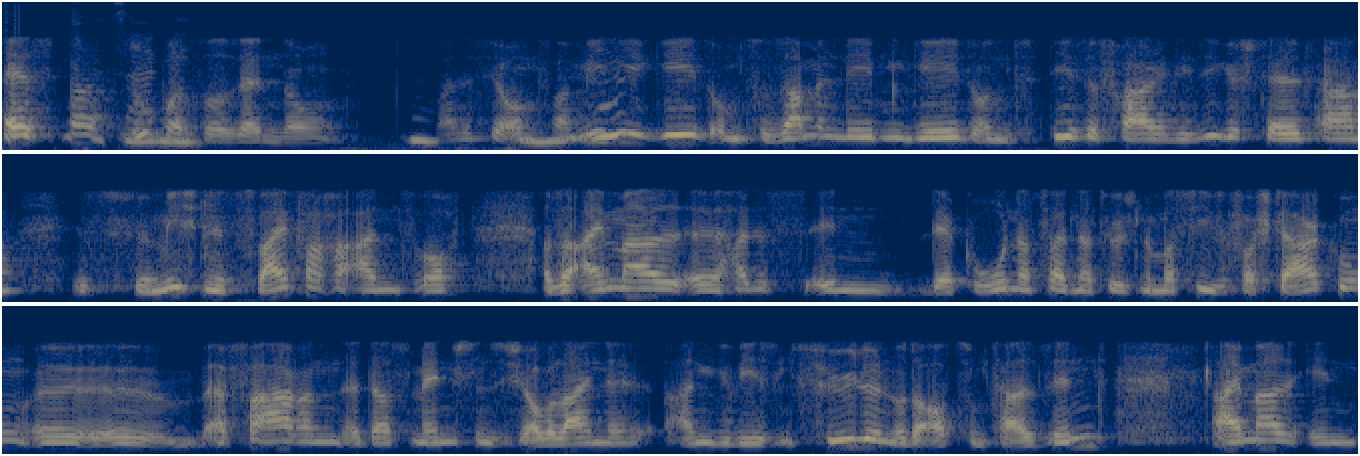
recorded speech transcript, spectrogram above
Es passt super zur Sendung, mhm. weil es ja um mhm. Familie geht, um Zusammenleben geht und diese Frage, die Sie gestellt haben, ist für mich eine zweifache Antwort. Also einmal äh, hat es in der Corona-Zeit natürlich eine massive Verstärkung äh, äh erfahren, dass Menschen sich auf alleine angewiesen fühlen oder auch zum Teil sind. Einmal in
